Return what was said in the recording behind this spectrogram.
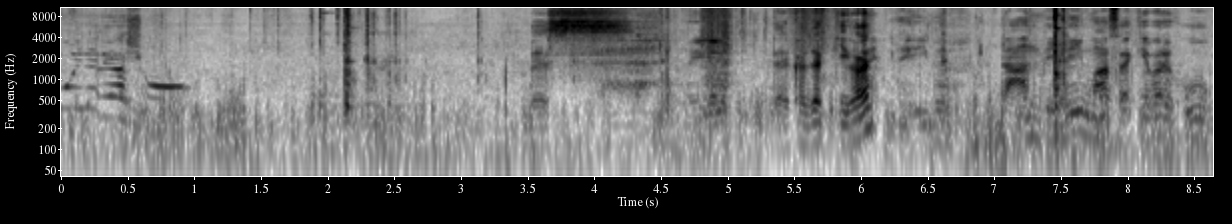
ময়দানে আসো। ব্যাস। দেখা যাক কি হয়। এইবার টান দিলেই মাছ একেবারে হুক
